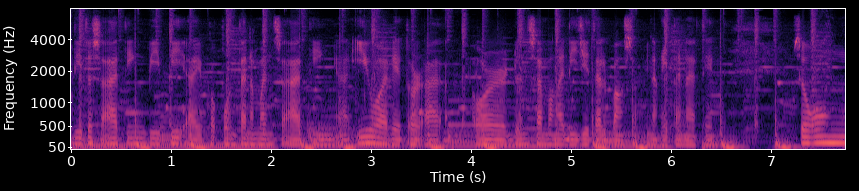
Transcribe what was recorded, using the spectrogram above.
dito sa ating BPI papunta naman sa ating uh, e-wallet or, uh, or dun sa mga digital banks na pinakita natin. So, kung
